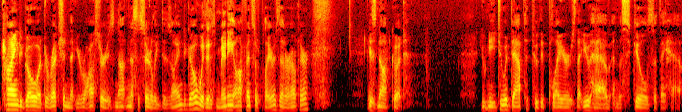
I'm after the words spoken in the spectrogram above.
trying to go a direction that your roster is not necessarily designed to go with as many offensive players that are out there is not good. You need to adapt to the players that you have and the skills that they have.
